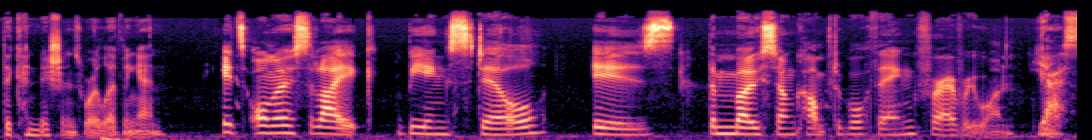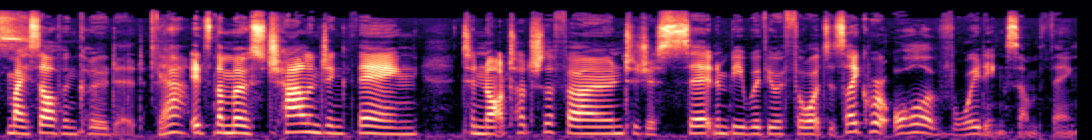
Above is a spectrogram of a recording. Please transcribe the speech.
the conditions we're living in. It's almost like being still is the most uncomfortable thing for everyone, Yes. myself included. yeah. It's the most challenging thing to not touch the phone, to just sit and be with your thoughts. It's like we're all avoiding something.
